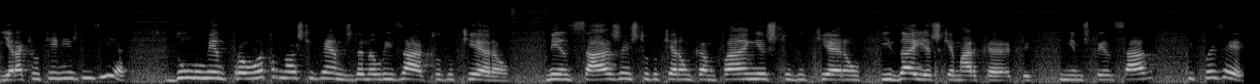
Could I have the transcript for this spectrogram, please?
E era aquilo que a Inês dizia. De um momento para o outro, nós tivemos de analisar tudo o que eram mensagens, tudo o que eram campanhas, tudo o que eram ideias que a marca que tínhamos pensado, e depois é,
